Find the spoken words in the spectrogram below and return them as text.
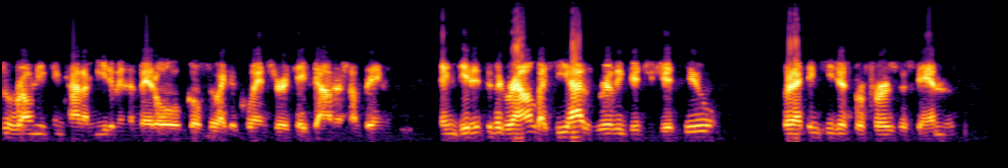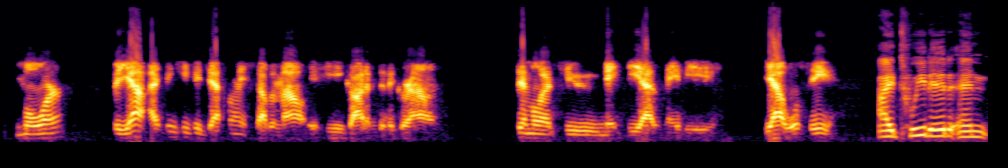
Cerrone can kind of meet him in the middle, go for like a clinch or a takedown or something, and get it to the ground. Like he has really good jiu-jitsu, but I think he just prefers to stand more. But yeah, I think he could definitely sub him out if he got him to the ground, similar to Nate Diaz maybe. Yeah, we'll see. I tweeted, and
